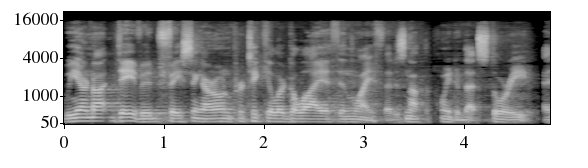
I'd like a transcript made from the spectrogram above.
we are not David facing our own particular Goliath in life. That is not the point of that story uh,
